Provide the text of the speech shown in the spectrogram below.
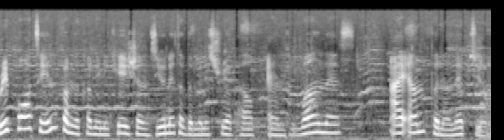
Reporting from the Communications Unit of the Ministry of Health and Wellness, I am Fenel Neptune.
